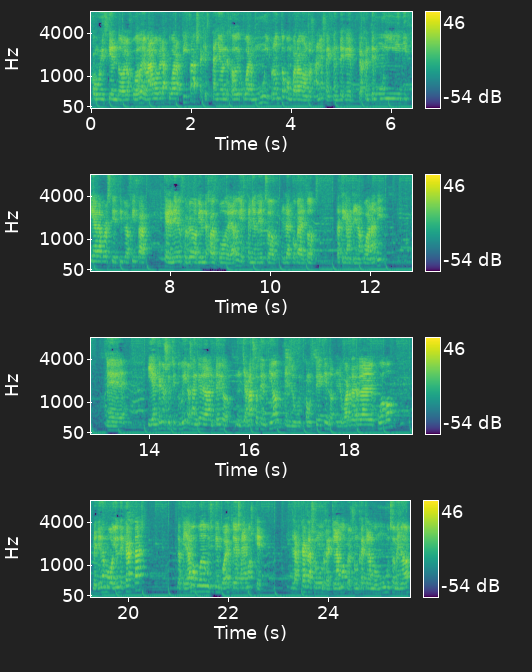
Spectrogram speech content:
como diciendo, los jugadores van a volver a jugar a FIFA, o sea que este año han dejado de jugar muy pronto comparado con otros años. Hay gente que, pero gente muy viciada, por así decirlo, a FIFA, que en enero y febrero habían dejado el juego de lado y este año, de hecho, en la época de TOTS, prácticamente ya no juega nadie. Eh, y han querido sustituir, o sea, han querido, llamar su atención, como estoy diciendo, en lugar de arreglar el juego, metiendo un mogollón de cartas. Los que llevamos jugando mucho tiempo a esto ya sabemos que las cartas son un reclamo, pero es un reclamo mucho menor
